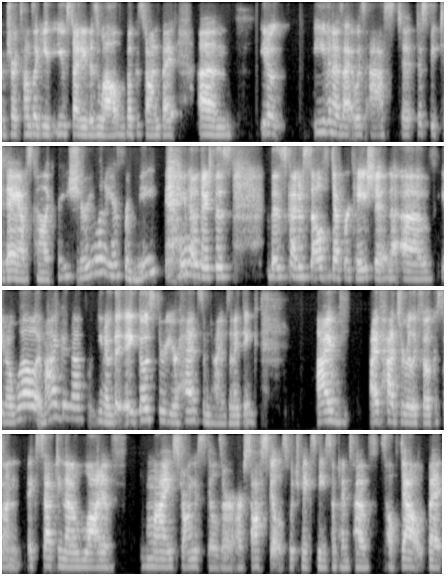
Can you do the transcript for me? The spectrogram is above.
am sure it sounds like you you've studied as well, focused on. But um, you know, even as I was asked to to speak today, I was kind of like, "Are you sure you want to hear from me?" you know, there's this this kind of self-deprecation of you know well am i good enough? You know that it goes through your head sometimes. And i think i've i've had to really focus on accepting that a lot of my strongest skills are, are soft skills which makes me sometimes have self-doubt. But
